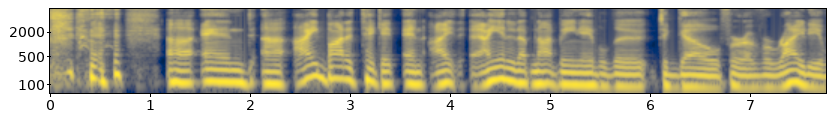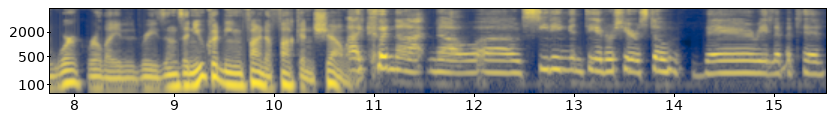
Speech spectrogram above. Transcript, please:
uh, and uh, I bought a ticket, and I I ended up not being able to to go for a variety of work related reasons, and you couldn't even find a fucking show. I could not. No, uh, seating in theaters here is still very limited.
